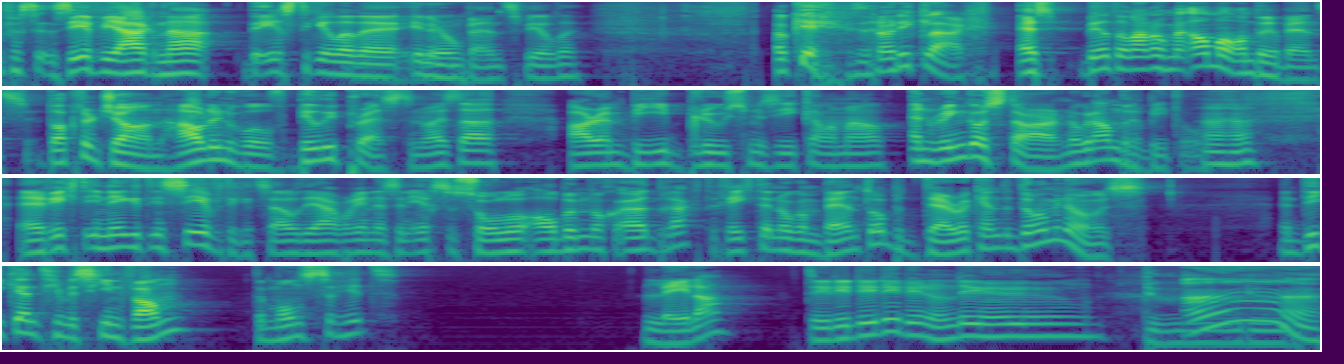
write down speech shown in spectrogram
zeven jaar na de eerste keer dat hij in een band speelde. Oké, we zijn nog niet klaar. Hij speelt daarna nog met allemaal andere bands. Dr. John, Howlin' Wolf, Billy Preston, wat is dat? R&B, bluesmuziek allemaal. En Ringo Starr, nog een andere Beatle. Hij richt in 1970, hetzelfde jaar waarin hij zijn eerste soloalbum nog uitbracht, richt hij nog een band op, Derek and the Dominoes. En die kent je misschien van de monsterhit Leila. Ah.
